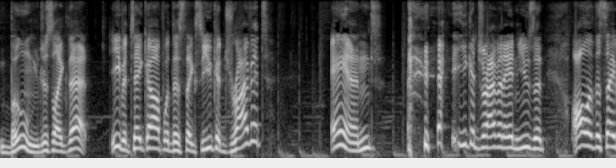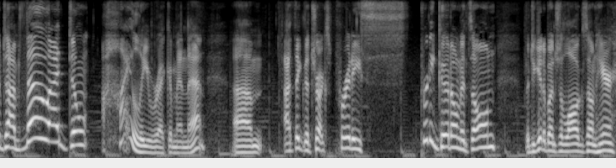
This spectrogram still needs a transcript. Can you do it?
Boom, just like that. Even take off with this thing. So you could drive it and you could drive it and use it all at the same time. Though I don't highly recommend that. Um, I think the truck's pretty pretty good on its own, but you get a bunch of logs on here,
